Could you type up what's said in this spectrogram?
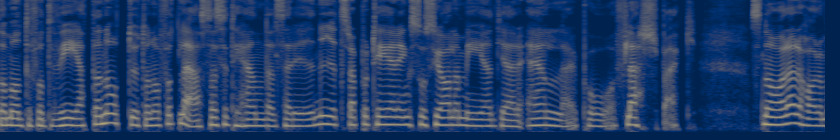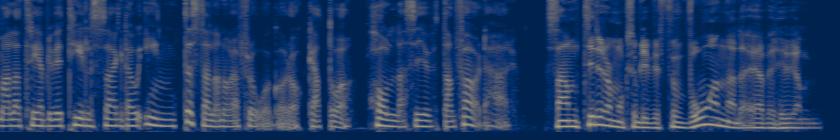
De har inte fått veta något utan har fått läsa sig till händelser i nyhetsrapportering, sociala medier eller på Flashback. Snarare har de alla tre blivit tillsagda att inte ställa några frågor och att då hålla sig utanför det här. Samtidigt har de också blivit förvånade över hur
